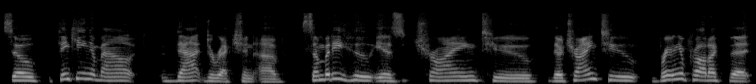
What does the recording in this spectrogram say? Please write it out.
So thinking about that direction of somebody who is trying to they're trying to bring a product that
